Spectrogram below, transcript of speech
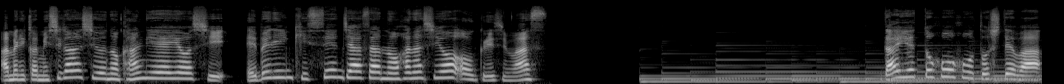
アメリカミシガン州の管理栄養士、エベリン・キッセンジャーさんのお話をお送りします。ダイエット方法としては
